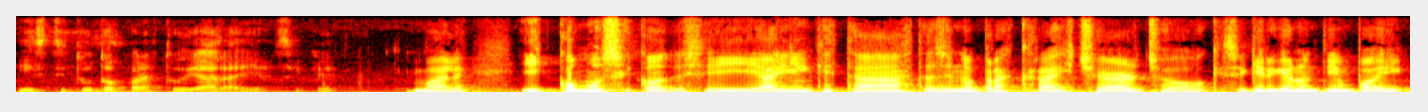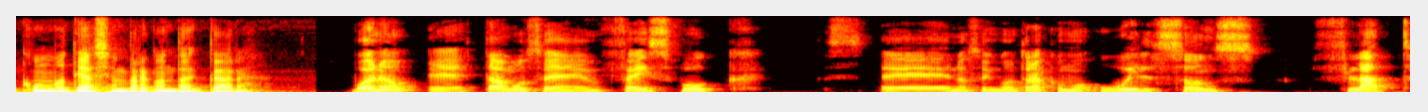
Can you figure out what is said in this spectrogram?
institutos para estudiar ahí, así que. Vale. ¿Y cómo se, si alguien que está, está yendo para Christchurch o que se quiere quedar un tiempo ahí, cómo te hacen para contactar? Bueno, eh, estamos en Facebook. nos encontrás como Wilson's Flat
